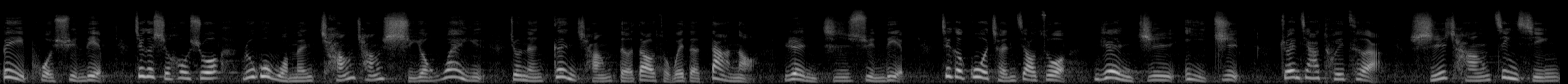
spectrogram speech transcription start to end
被迫训练。这个时候说，如果我们常常使用外语，就能更常得到所谓的大脑认知训练。这个过程叫做认知抑制。专家推测啊，时常进行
